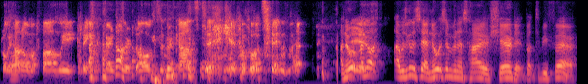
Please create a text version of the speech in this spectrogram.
Probably had all my family creating accounts for their dogs and their cats to get the votes in. But I know, um, I know. I was going to say I noticed Inverness Harriers shared it, but to be fair,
